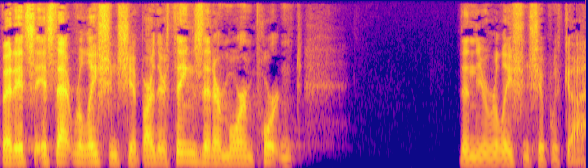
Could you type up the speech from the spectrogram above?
but it's, it's that relationship. Are there things that are more important than your relationship with God?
